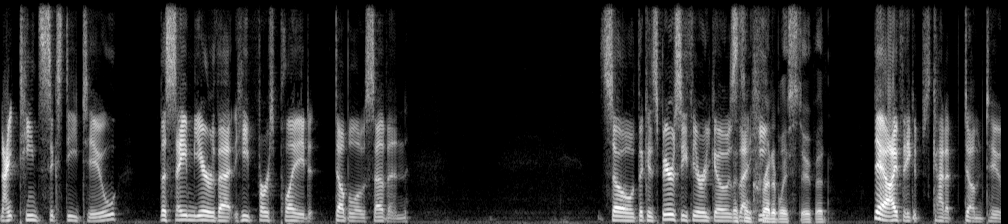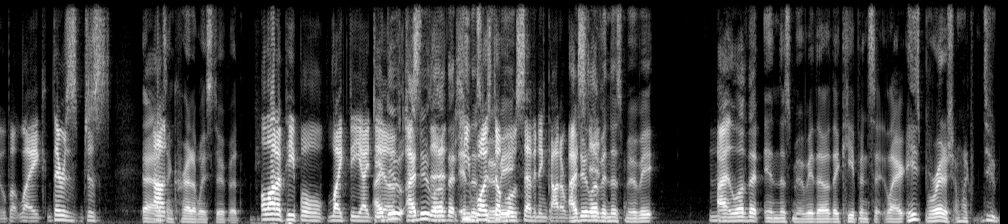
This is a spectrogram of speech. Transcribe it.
1962, the same year that he first played 007. So the conspiracy theory goes That's that he incredibly stupid. yeah, I think it's kind of dumb too, but like there's just Yeah, that's Uh, incredibly stupid. a lot of people like the idea I do- of I just do love that he was movie- 007 and got arrested. I do love in this movie. Hmm. I love that in this movie though they keep in like he's British. I'm like, dude,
